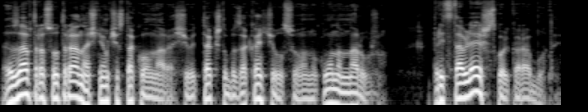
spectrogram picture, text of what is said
Завтра с утра начнем чистокол наращивать так, чтобы заканчивался он уклоном наружу. Представляешь, сколько работы?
